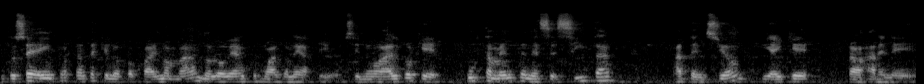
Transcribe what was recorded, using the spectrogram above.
Entonces es importante que los papás y mamás no lo vean como algo negativo, sino algo que justamente necesita atención y hay que trabajar en ello.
